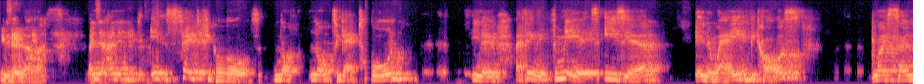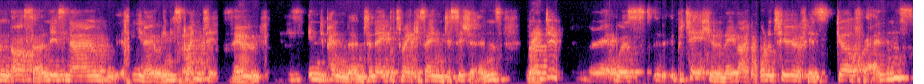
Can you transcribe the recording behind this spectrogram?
exactly. within us. And, and it, it's so difficult not not to get torn. You know, I think for me it's easier in a way because my son, our son, is now, you know, in his twenties, so yeah. he's independent and able to make his own decisions. But right. I do remember it was particularly like one or two of his girlfriends,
